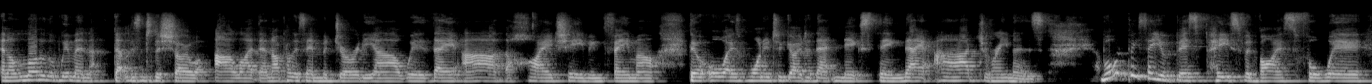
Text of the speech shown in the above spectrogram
And a lot of the women that listen to the show are like that. And I'd probably say majority are where they are the high achieving female. They're always wanting to go to that next thing. They are dreamers. What would be, say, your best piece of advice for where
